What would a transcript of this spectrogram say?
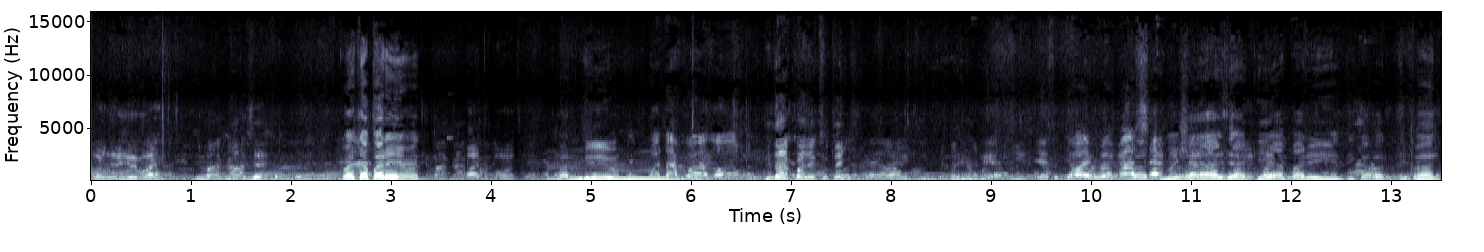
Bora no jogo, bora. Devagar, Zé. Quanto tá para aí, mano? Quatro pontos. 4 mil. Bota a coisa logo. Me dá uma coisa que tu tem? Vai, vai, 4 mil reais é aqui a pareinha de garrote de vanda.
